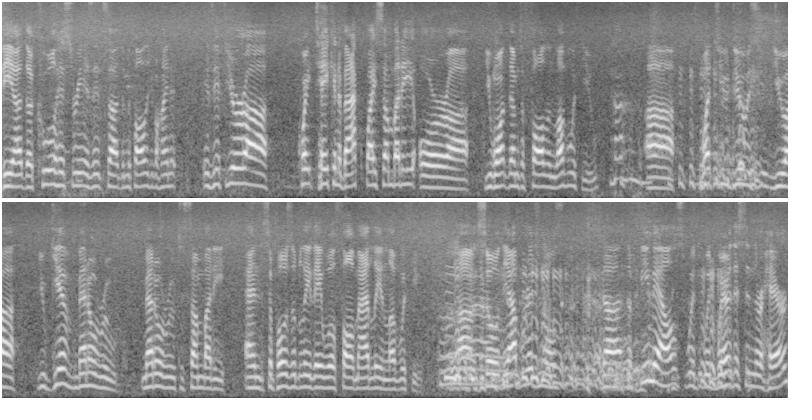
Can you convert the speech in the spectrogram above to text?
the uh, the cool history is it's uh, the mythology behind it is if you're uh, quite taken aback by somebody or uh, you want them to fall in love with you, uh, what you do is you you, uh, you give meadow rue to somebody, and supposedly they will fall madly in love with you. Um, so the Aboriginals, the, the females would, would wear this in their hair,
